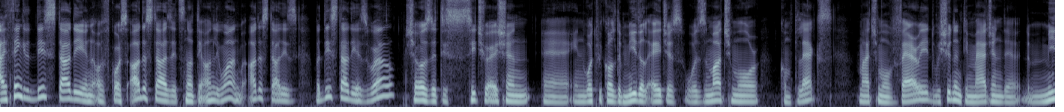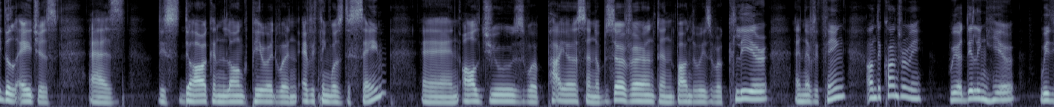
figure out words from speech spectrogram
I think that this study, and of course other studies, it's not the only one, but other studies, but this study as well shows that this situation uh, in what we call the Middle Ages was much more complex much more varied. We shouldn't imagine the, the Middle Ages as this dark and long period when everything was the same and all Jews were pious and observant and boundaries were clear and everything. On the contrary, we are dealing here with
